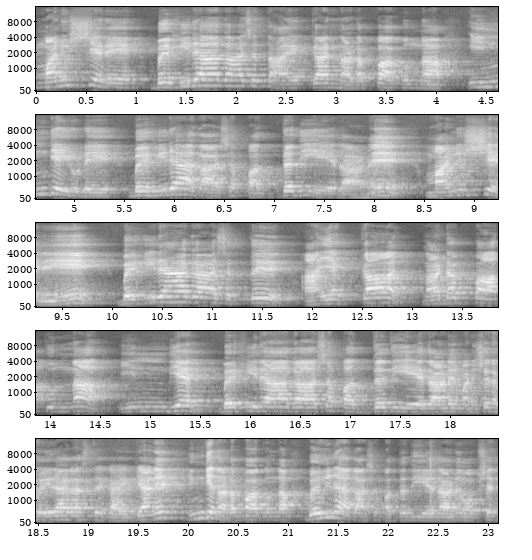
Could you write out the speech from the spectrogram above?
മനുഷ്യനെ ബഹിരാകാശത്ത് അയക്കാൻ നടപ്പാക്കുന്ന ഇന്ത്യയുടെ ബഹിരാകാശ പദ്ധതി ഏതാണ്? മനുഷ്യനെ ബഹിരാകാശത്ത് അയക്കാൻ നടപ്പാക്കുന്ന ഇന്ത്യൻ ബഹിരാകാശ പദ്ധതി ഏതാണ്? മനുഷ്യനെ ബഹിരാകാശത്തേക്ക് അയക്കാൻ ഇന്ത്യ നടപ്പാക്കുന്ന ബഹിരാകാശ പദ്ധതി ഏതാണ്? Option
